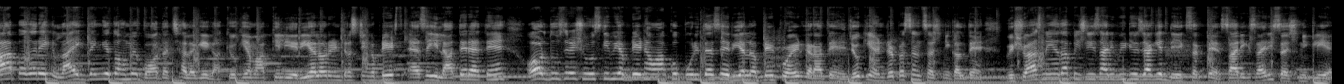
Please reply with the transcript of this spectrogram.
आप अगर एक लाइक देंगे तो हमें बहुत अच्छा लगेगा, क्योंकि हम आपके लिए रियल और इंटरेस्टिंग अपडेट्स ऐसे ही लाते रहते हैं और दूसरे शोज़ की भी अपडेट हम आपको पूरी तरह से रियल अपडेट प्रोवाइड कराते हैं, जो कि हंड्रेड सच निकलते हैं। विश्वास नहीं होता, पिछली सारी वीडियो जाके देख सकते हैं, सारी की सारी सच निकली है।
